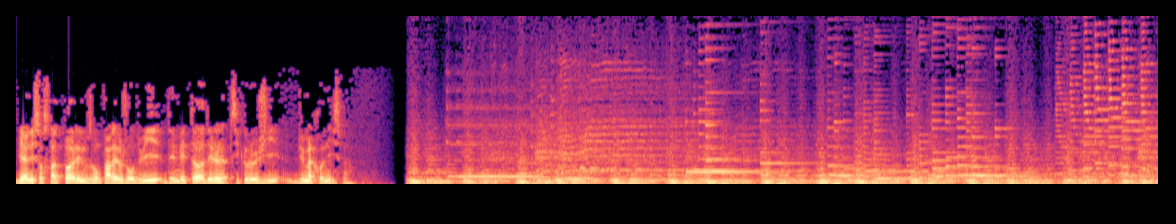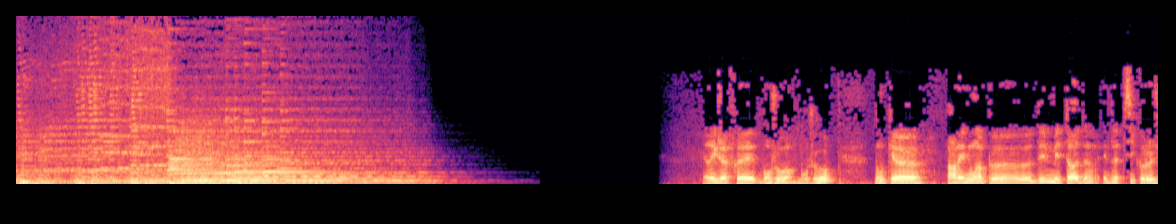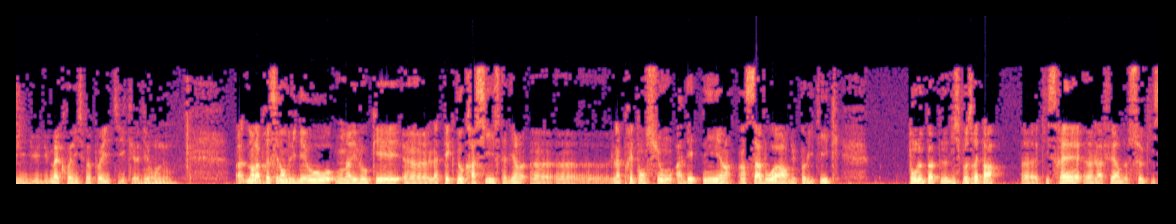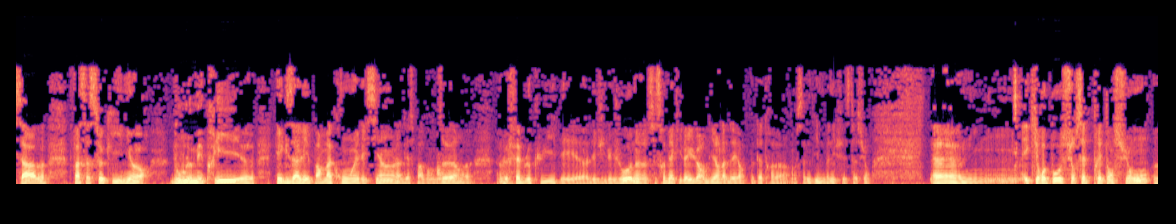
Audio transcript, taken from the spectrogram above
Bienvenue sur Stratpol et nous allons parler aujourd'hui des méthodes et de la psychologie du macronisme. Eric Jaffray, bonjour. Bonjour. Donc, euh, parlez-nous un peu euh, des méthodes et de la psychologie du, macronisme politique, euh, dirons-nous. Bah, dans la précédente vidéo, on a évoqué la technocratie, c'est-à-dire la prétention à détenir un savoir du politique dont le peuple ne disposerait pas, qui serait l'affaire de ceux qui savent face à ceux qui ignorent. D'où le mépris euh, exhalé par Macron et les siens, la Gaspard Ganzer, euh, le faible QI euh, des, Gilets jaunes. Ce serait bien qu'il aille leur dire, là d'ailleurs, peut-être un samedi, une manifestation. et qui repose sur cette prétention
